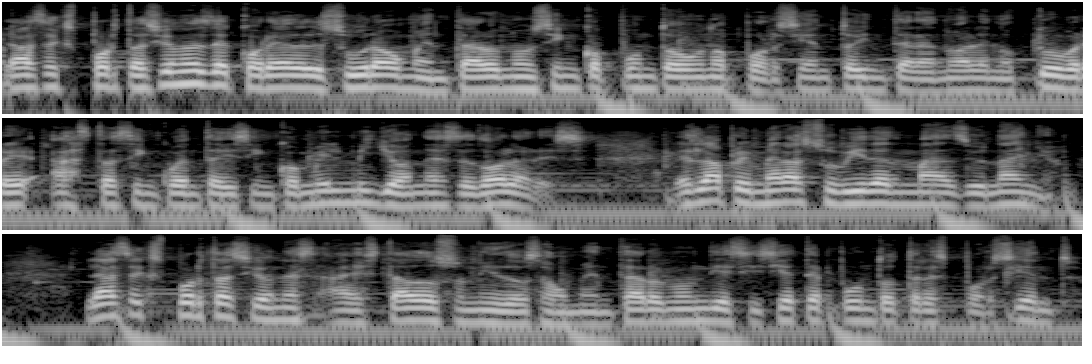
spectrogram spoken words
Las exportaciones de Corea del Sur aumentaron un 5.1% interanual en octubre hasta 55 mil millones de dólares. Es la primera subida en más de un año. Las exportaciones a Estados Unidos aumentaron un 17.3%.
